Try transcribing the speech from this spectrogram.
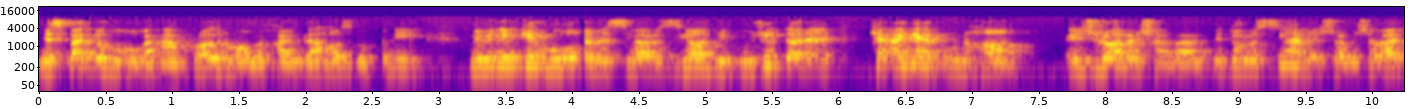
نسبت به حقوق افراد رو ما بخوایم لحاظ بکنیم می‌بینیم که حقوق بسیار زیادی وجود داره که اگر اونها اجرا بشود به درستی هم اجرا بشود.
